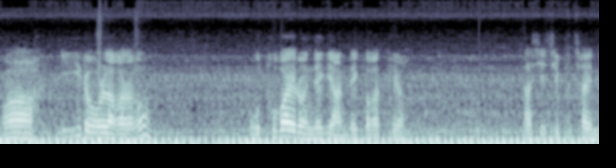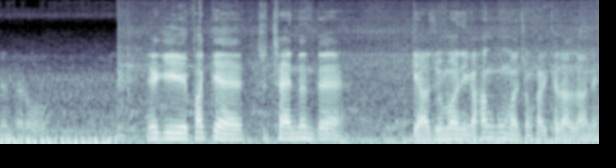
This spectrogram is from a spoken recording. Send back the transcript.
와 이 길을 올라가라고? 오토바이로는 여기 안 될 것 같아요. 다시 지프차 있는 대로. 여기 밖에 주차했는데 이 아주머니가 한국말 좀 가르쳐 달라네.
